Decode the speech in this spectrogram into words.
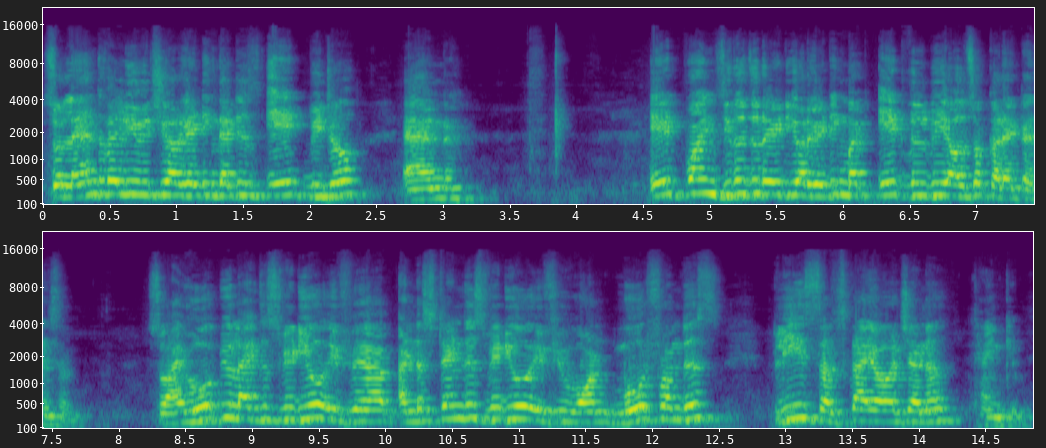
So length value which you are getting that is 8 meter and 8.008 you are getting but 8 will be also correct answer. So I hope you like this video. If you have understand this video, if you want more from this, please subscribe our channel. Thank you.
